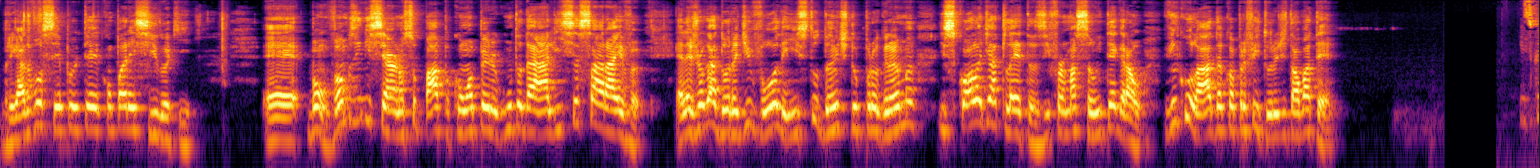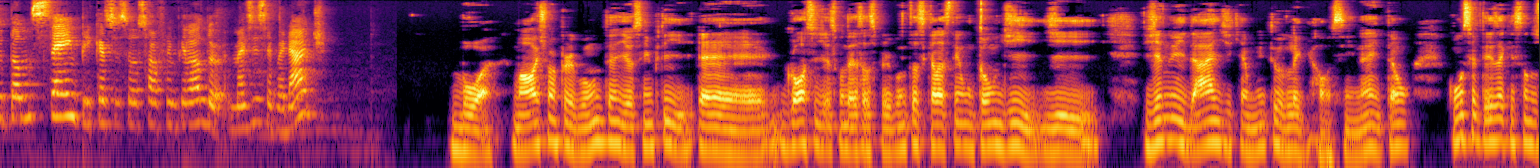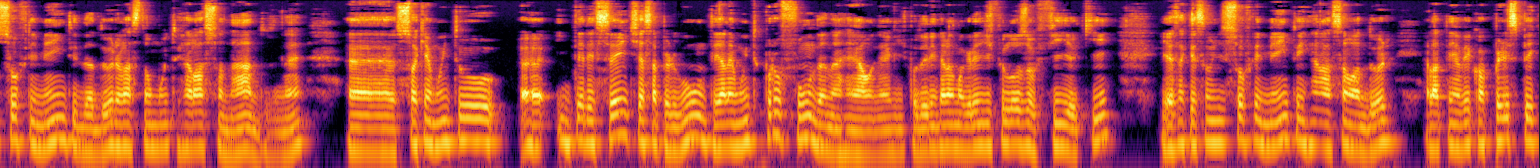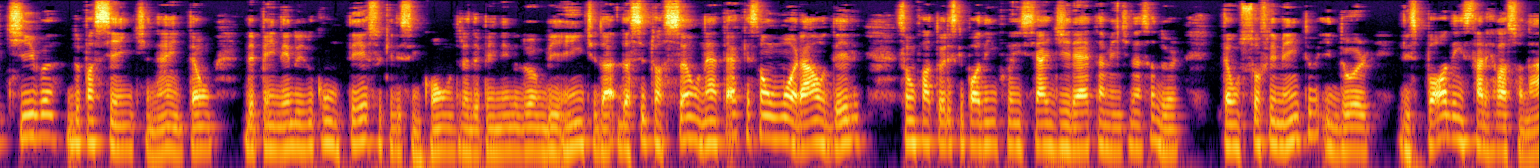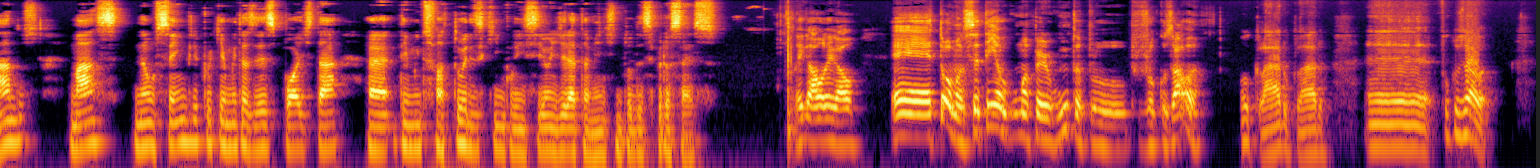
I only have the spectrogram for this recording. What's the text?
Obrigado você por ter comparecido aqui. É, bom, vamos iniciar nosso papo com uma pergunta da Alicia Saraiva. Ela é jogadora de vôlei e estudante do programa Escola de Atletas e Formação Integral, vinculada com a Prefeitura de Taubaté. Escutamos sempre que as pessoas sofrem pela dor, mas isso é verdade? Boa, uma ótima pergunta e eu sempre é, gosto de responder essas perguntas que elas têm um tom de, de genuidade que é muito legal, assim, né? Então, com certeza a questão do sofrimento e da dor elas estão muito relacionados, né? É, só que é muito é, interessante essa pergunta e ela é muito profunda na real, né? A gente poderia entrar numa grande filosofia aqui e essa questão de sofrimento em relação à dor ela tem a ver com a perspectiva do paciente, né? Então, dependendo do contexto que ele se encontra, dependendo do ambiente, da, da situação, né? Até a questão moral dele, são fatores que podem influenciar diretamente nessa dor. Então, sofrimento e dor, eles podem estar relacionados, mas não sempre, porque muitas vezes pode estar, uh, tem muitos fatores que influenciam diretamente em todo esse processo. Legal, legal. É, Thomas, você tem alguma pergunta pro, pro Fukuzawa? Oh, claro, claro. É,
